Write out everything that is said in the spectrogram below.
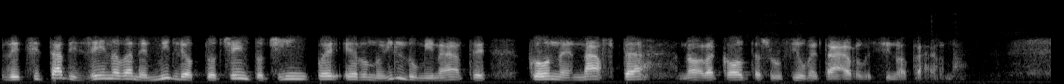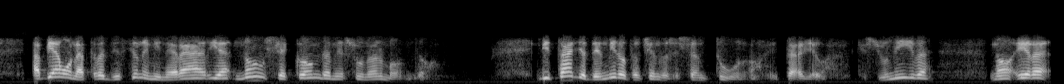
le, città di Genova nel 1805 erano illuminate con nafta no, raccolta sul fiume Taro vicino a Parma. Abbiamo una tradizione mineraria non seconda nessuno al mondo. L'Italia del 1861, l'Italia che si univa, no, era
